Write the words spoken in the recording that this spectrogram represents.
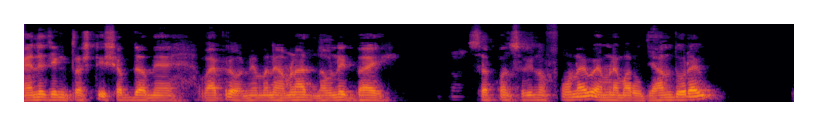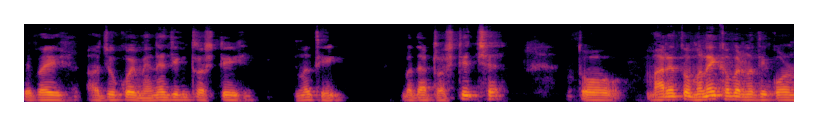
મેનેજિંગ ટ્રસ્ટી શબ્દ મેં વાપર્યો અને મને હમણાં જ નવનીતભાઈ સરપંચ શ્રીનો ફોન આવ્યો, એમણે મારું ધ્યાન દોરાવ્યું કે ભાઈ, હજુ કોઈ મેનેજિંગ ટ્રસ્ટી નથી, બધા ટ્રસ્ટી જ છે. તો મારે તો મને ખબર નથી કોણ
